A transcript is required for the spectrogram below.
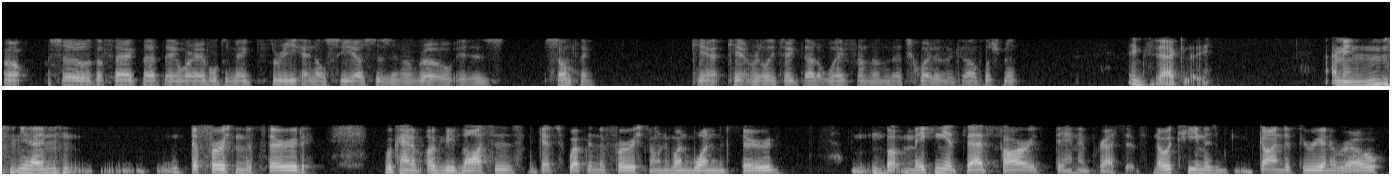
Well, so the fact that they were able to make three NLCSs in a row is something. Can't can't really take that away from them. That's quite an accomplishment. Exactly. I mean, yeah, the first and the third were kind of ugly losses. Get swept in the first, only won one. But making it that far is damn impressive. No team has gone to three in a row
